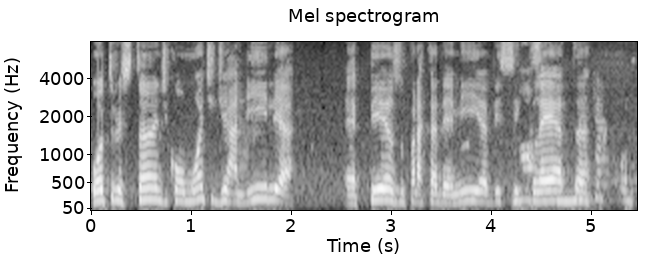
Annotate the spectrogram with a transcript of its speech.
Outro stand com um monte de anilha, é, peso para academia, Nossa, bicicleta. muita coisa.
